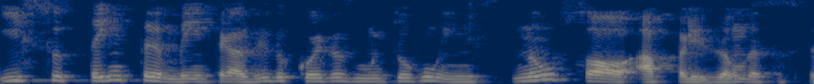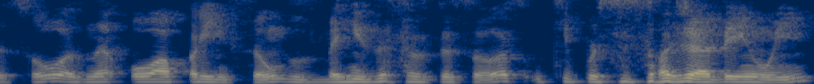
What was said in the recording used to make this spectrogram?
isso tem também trazido coisas muito ruins. Não só a prisão dessas pessoas, né? Ou a apreensão dos bens dessas pessoas, o que por si só já é bem ruim,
